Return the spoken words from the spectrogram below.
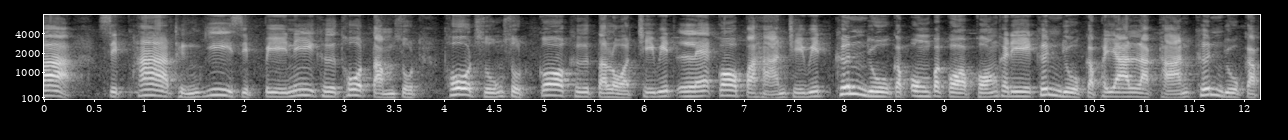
ว่า 15 ถึง 20 ปีนี่คือโทษต่ำสุด ทษสูงสุดก็คือตลอดชีวิตและก็ประหารชีวิต ขึ้นอยู่กับองค์ประกอบของคดีขึ้นอยู่กับพยานหลักฐานขึ้นอยู่กับ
